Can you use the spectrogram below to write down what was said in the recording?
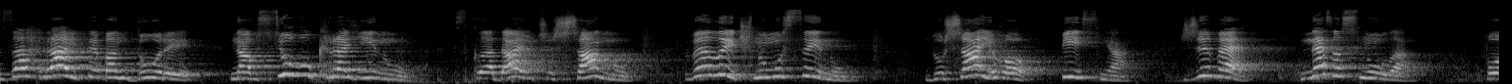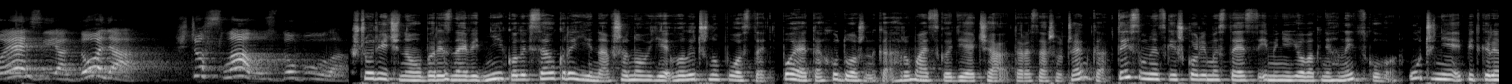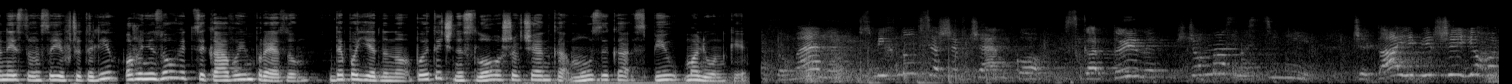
Заграйте бандури на всю Україну, складаючи шану величному сину. Душа його пісня живе, не заснула. Поезія доля, що славу здобула. Щорічно у березневі дні, коли вся Україна вшановує величну постать поета, художника, громадського діяча Тараса Шевченка, в Тисменницькій школі мистецтв імені Йова Княгницького учні під керівництвом своїх вчителів організовують цікаву імпрезу, де поєднано поетичне слово Шевченка, музика, спів, малюнки. До мене всміхнувся Шевченко з картини, що в нас на стіні. Читає вірші його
